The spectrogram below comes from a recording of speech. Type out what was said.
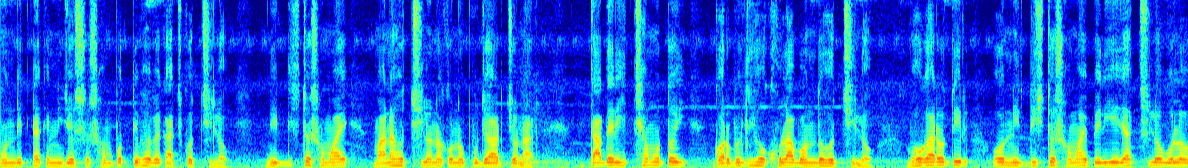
মন্দিরটাকে নিজস্ব সম্পত্তিভাবে কাজ করছিল। নির্দিষ্ট সময় মানা হচ্ছিল না কোনো পূজা অর্চনার। তাদের ইচ্ছা মতোই গর্ভগৃহ খোলা বন্ধ হচ্ছিল। ভোগ আরতির ও নির্দিষ্ট সময় পেরিয়ে যাচ্ছিল বলেও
